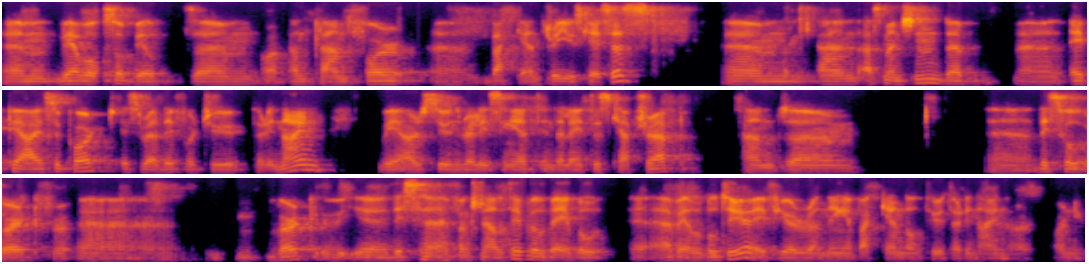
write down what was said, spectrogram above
Um, we have also built um, and planned for uh, back entry use cases. Um, and as mentioned, the uh, API support is ready for 239. We are soon releasing it in the latest Capture app. And um, uh, this will work for uh, work. Uh, this uh, functionality will be able uh, available to you if you're running a backend on 239 or or newer.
